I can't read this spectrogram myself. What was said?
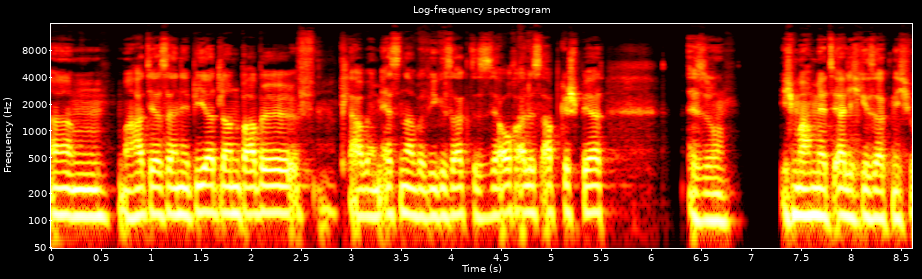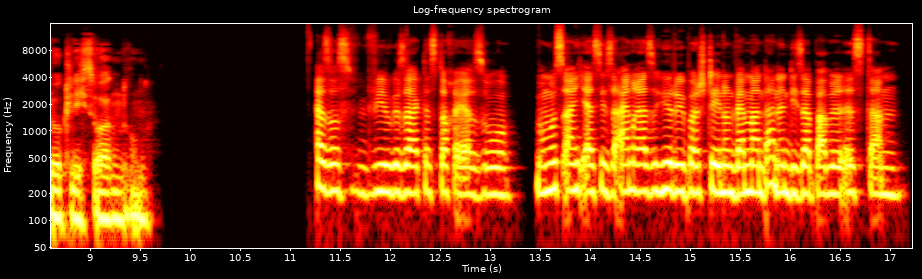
Ähm, man hat ja seine Biathlon-Bubble, klar beim Essen, aber wie gesagt, das ist ja auch alles abgesperrt. Also ich mache mir jetzt ehrlich gesagt nicht wirklich Sorgen drum. Also es, wie du gesagt hast, doch eher so, man muss eigentlich erst diese Einreisehürde überstehen und wenn man dann in dieser Bubble ist, dann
